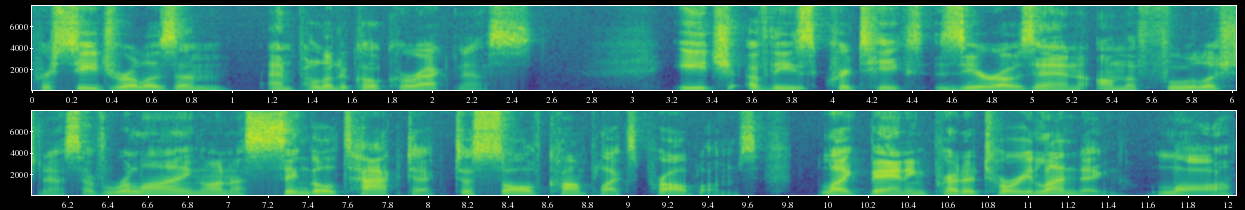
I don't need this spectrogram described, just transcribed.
proceduralism, and political correctness. Each of these critiques zeroes in on the foolishness of relying on a single tactic to solve complex problems, like banning predatory lending, law,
